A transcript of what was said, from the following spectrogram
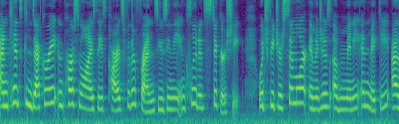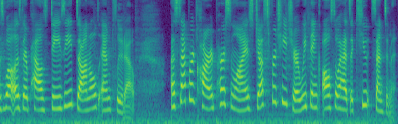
And kids can decorate and personalize these cards for their friends using the included sticker sheet, which features similar images of Minnie and Mickey, as well as their pals Daisy, Donald, and Pluto. A separate card personalized just for teacher we think also adds a cute sentiment.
